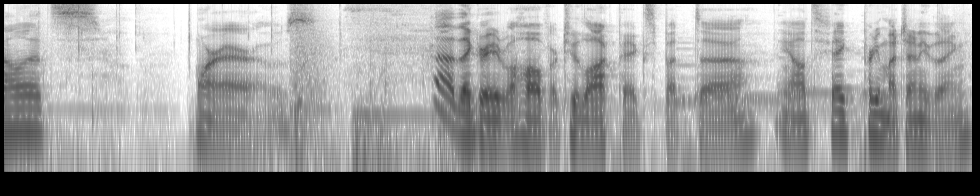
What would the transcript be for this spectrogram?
Pellets, more arrows. Not that great of a haul for two lockpicks, but uh, you know, I'll take pretty much anything.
